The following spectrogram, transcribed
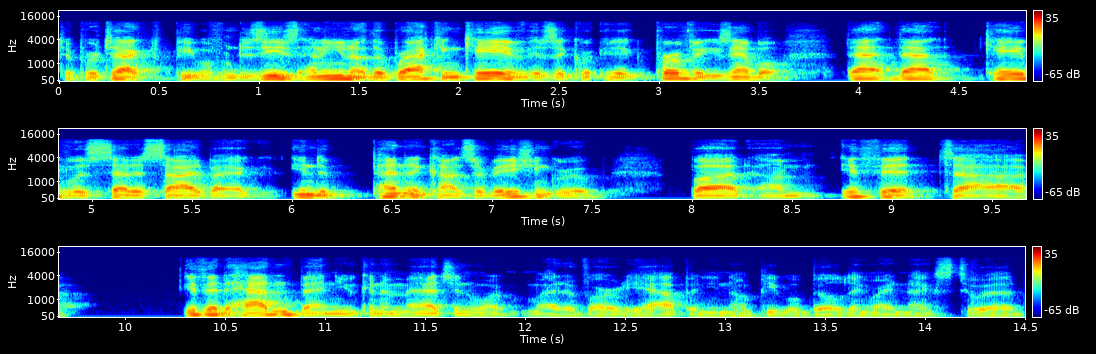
to protect people from disease. And you know, the Bracken Cave is a, a, perfect example. That that cave was set aside by an independent conservation group, but um, if it uh, if it hadn't been, you can imagine what might have already happened. You know, people building right next to it,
